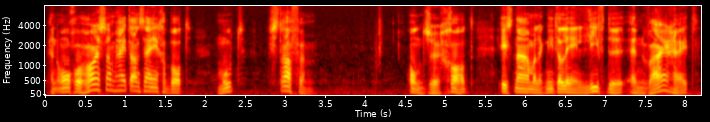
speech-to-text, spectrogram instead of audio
en ongehoorzaamheid aan zijn gebod moet straffen. Onze God is namelijk niet alleen liefde en waarheid,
